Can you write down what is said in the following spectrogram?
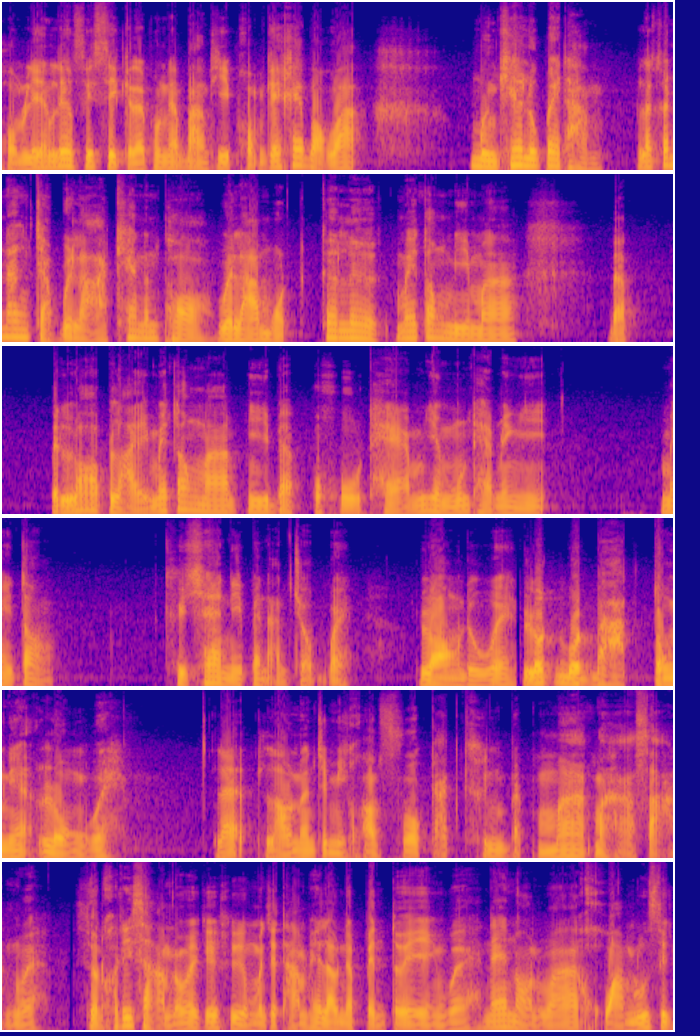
ผมเรียนเรื่องฟิสิกส์อะไรพวกนี้บางทีผมแค่แค่บอกว่า มึงแค่ลุกไปทำแล้วก็นั่งจับเวลาแค่นั้นพอ เวลาหมดก็เลิกไม่ต้องมีมาแบบเป็นรอบไหลไม่ต้องมามีแบบโอ้โหแถมอย่างงู้นแถมอย่างนี้ ไม่ต้อง คือแค่นี้เป็นอันจบเว้ยลองดูเว้ยลดบทบาทตรงเนี้ยลงเว้ยและเรานั้นจะมีความโฟกัสขึ้นแบบมากมหาศาลเว้ย ส่วนข้อที่3นะเว้ยก็คือมันจะทำให้เราเนี่ยเป็นตัวเองเว้ยแน่นอนว่าความรู้สึก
